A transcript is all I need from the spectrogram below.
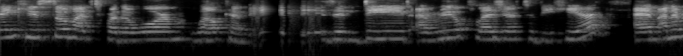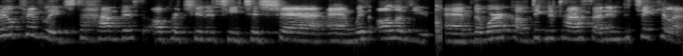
Thank you so much for the warm welcome. It is indeed a real pleasure to be here um, and a real privilege to have this opportunity to share um, with all of you um, the work of Dignitas and in particular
